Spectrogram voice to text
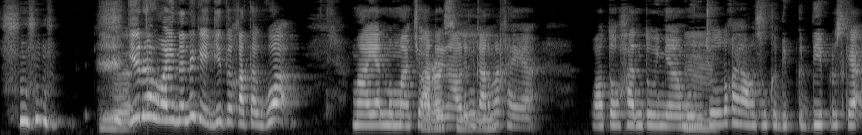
Iya udah mainannya kayak gitu kata gua lumayan memacu Parah adrenalin sih. karena kayak waktu hantunya Hmm. muncul tuh kayak langsung kedip-kedip terus kayak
